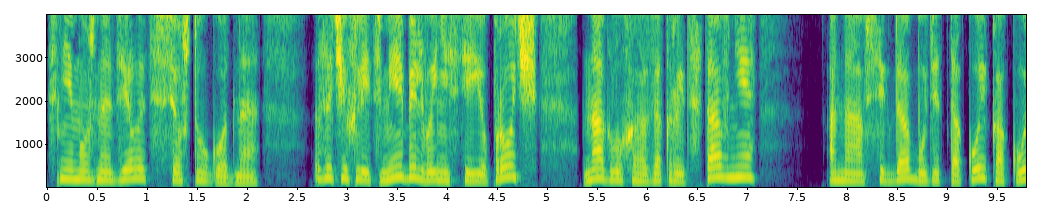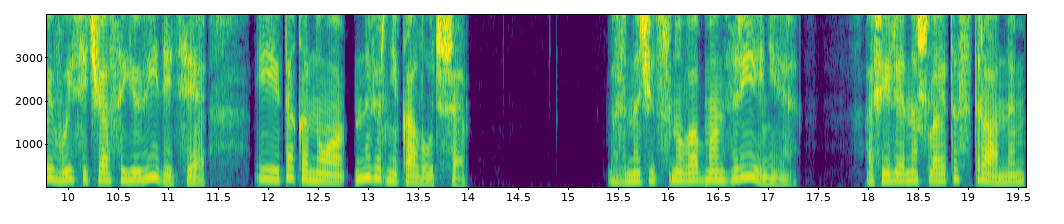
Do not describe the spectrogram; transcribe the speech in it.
С ней можно делать все, что угодно. Зачехлить мебель, вынести ее прочь, наглухо закрыть ставни — она всегда будет такой, какой вы сейчас ее видите, и так оно наверняка лучше». «Значит, снова обман зрения». Офелия нашла это странным,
